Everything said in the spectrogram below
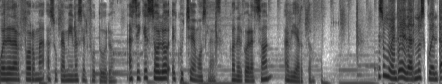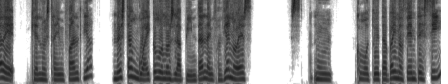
puede dar forma a su camino hacia el futuro. Así que solo escuchémoslas con el corazón abierto. Es un momento de darnos cuenta de que nuestra infancia no es tan guay como nos la pintan. La infancia no es mm, como tu etapa inocente, sí,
